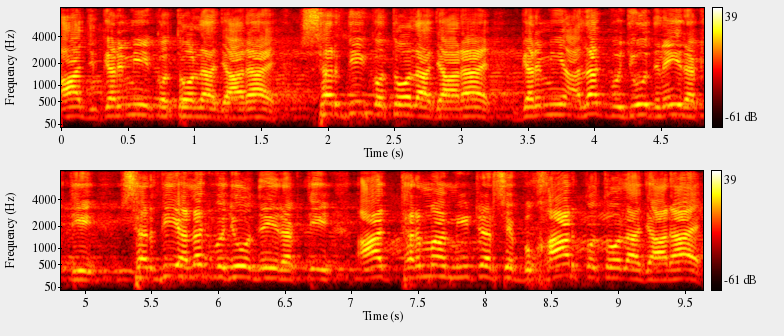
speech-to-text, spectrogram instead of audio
आज गर्मी को तोला जा रहा है, सर्दी को तोला जा रहा है, गर्मी अलग वजूद नहीं रखती, सर्दी अलग वजूद नहीं रखती, आज थर्मामीटर से बुखार को तोला जा रहा है,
